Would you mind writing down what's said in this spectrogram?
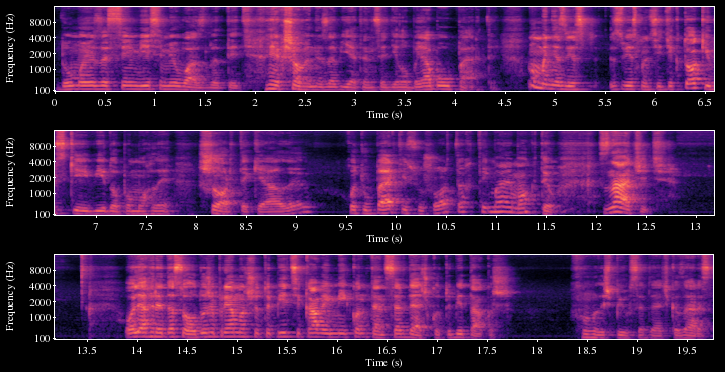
Думаю, за 7-8 і у вас злетить, якщо ви не заб'єте на це діло, бо я був упертий. Ну, мені, звісно, ці тіктоківські відео помогли шортики, але хоч упертість у шортах, ти маємо актив. Значить, Оля Гридасова, дуже приємно, що тобі цікавий мій контент. Сердечко, тобі також. Лиш пів сердечка зараз.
